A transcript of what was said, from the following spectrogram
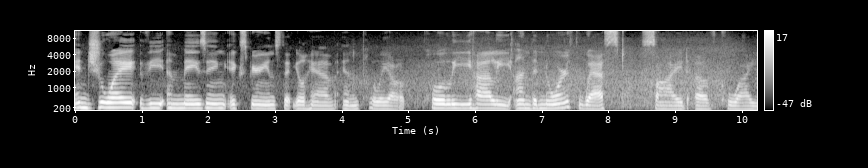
Enjoy the amazing experience that you'll have in Polihale on the northwest side of Kauai.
